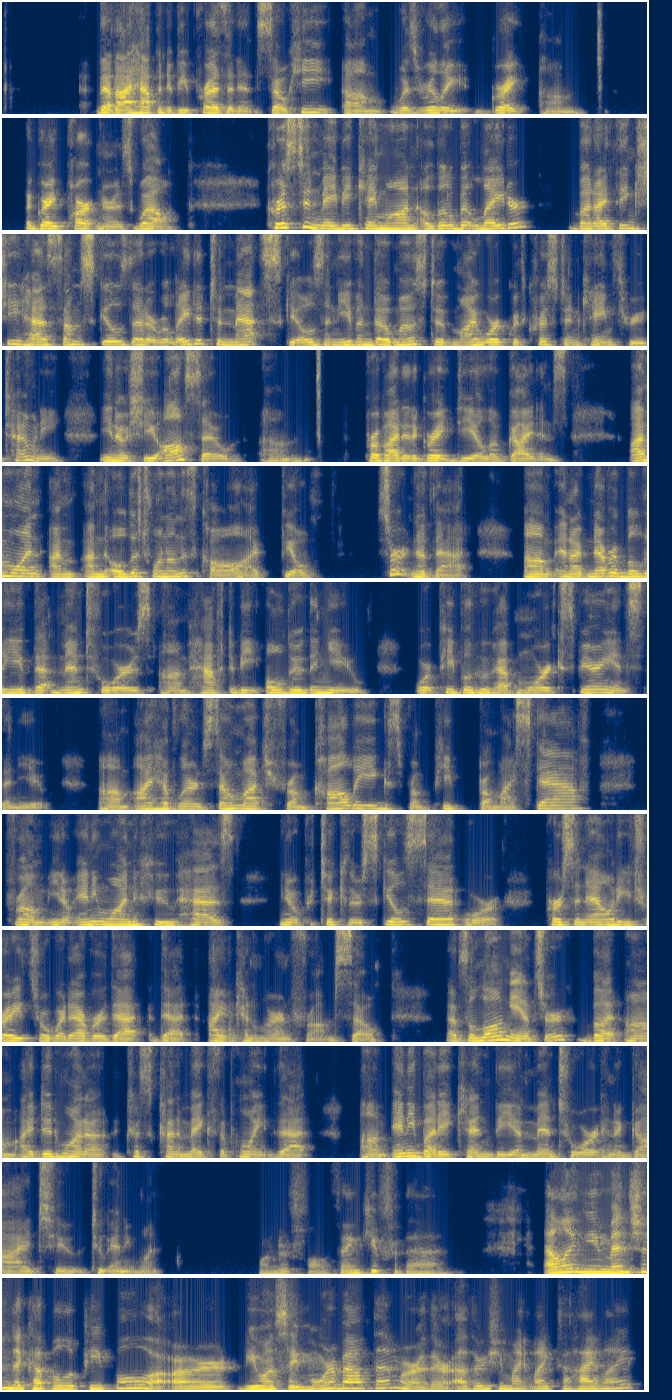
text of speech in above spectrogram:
that I happened to be president. So he um, was really great, um, a great partner as well. Kristin maybe came on a little bit later, but I think she has some skills that are related to Matt's skills. And even though most of my work with Kristin came through Tony, you know, she also um, provided a great deal of guidance. I'm one. I'm I'm the oldest one on this call. I feel certain of that. Um, and I've never believed that mentors um, have to be older than you or people who have more experience than you. Um, I have learned so much from colleagues, from people, from my staff, from you know anyone who has you know a particular skill set or personality traits or whatever that that I can learn from. So that's a long answer, but um, I did want to just kind of make the point that um, anybody can be a mentor and a guide to to anyone. Wonderful. Thank you for that. Ellen, you mentioned a couple of people. Are do you want to say more about them, or are there others you might like to highlight?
